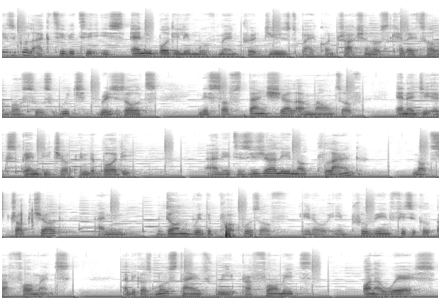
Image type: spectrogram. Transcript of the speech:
Physical activity is any bodily movement produced by contraction of skeletal muscles which results in a substantial amount of energy expenditure in the body. And it is usually not planned, not structured, and done with the purpose of you know improving physical performance. And because most times we perform it unawares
